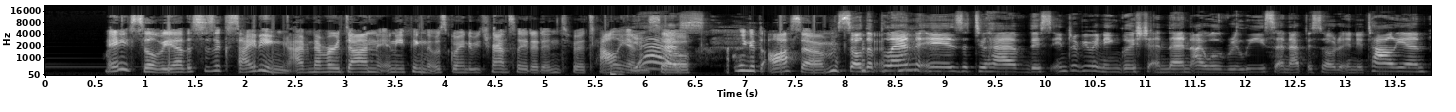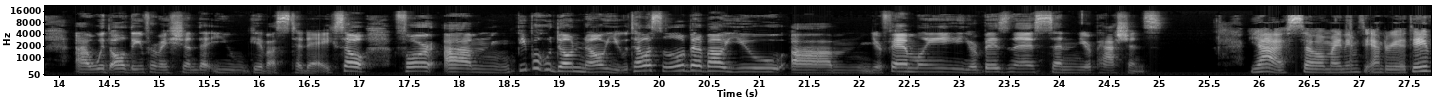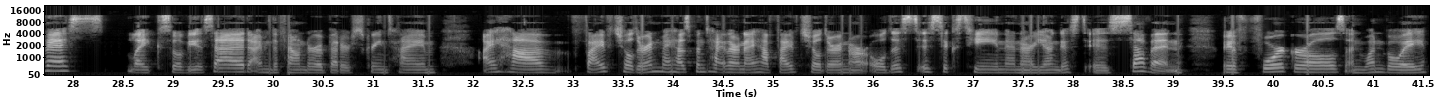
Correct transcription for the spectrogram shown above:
Hey, Sylvia, this is exciting. I've never done anything that was going to be translated into Italian. Yes. So I think it's awesome. so the plan is to have this interview in English and then I will release an episode in Italian uh, with all the information that you give us today. So for um, people who don't know you, tell us a little bit about you, um, your family, your business, and your passions. Yeah. So my name's Andrea Davis. Like Sylvia said, I'm the founder of Better Screen Time. I have five children. My husband Tyler and I have five children. Our oldest is 16 and our youngest is seven. We have four girls and one boy.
